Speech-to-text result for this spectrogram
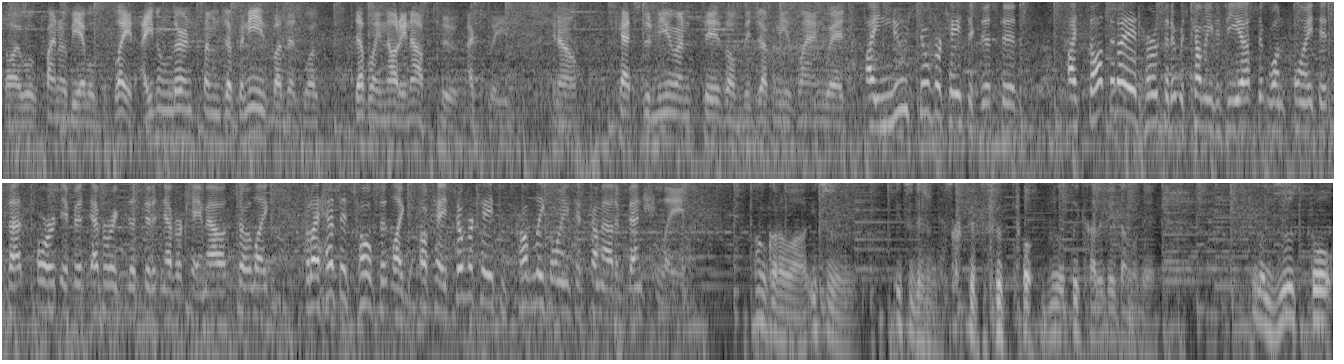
so I will finally be able to play it. I even learned some Japanese, but that was definitely not enough to actually, you know, catch the nuances of the Japanese language. I knew Silver Case existed. I thought that I had heard that it was coming to DS at one point. It, that port, if it ever existed, it never came out. So like, but I had this hope that like, okay, Silver Case is probably going to come out eventually. ファンからはいついつ出るんですかってずっとずっと聞かれていたので、今ずっと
